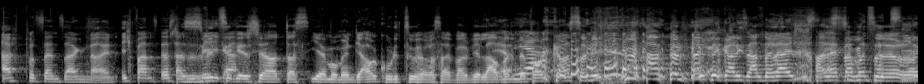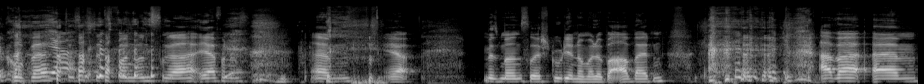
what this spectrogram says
8 Prozent sagen nein. Ich fand es erst Also das mega. Witzige ist ja, dass ihr im Moment ja auch gute Zuhörer seid, weil wir labern ja. in der Podcast und wir haben vielleicht gar nichts anderes Vielleicht ist als einfach unsere Zielgruppe. Ja. Das ist jetzt von unserer, ja, von uns, ähm, ja müssen wir unsere Studie nochmal überarbeiten. Aber ähm,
